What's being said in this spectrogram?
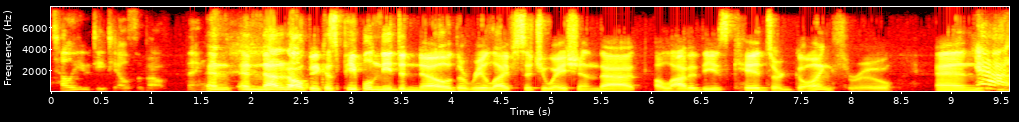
tell you details about things. And and not at all because people need to know the real life situation that a lot of these kids are going through. And yeah,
